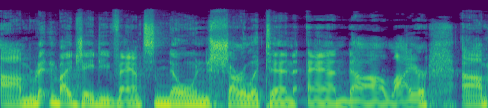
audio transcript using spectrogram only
um, written by J.D. Vance, known charlatan and uh, liar, um,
